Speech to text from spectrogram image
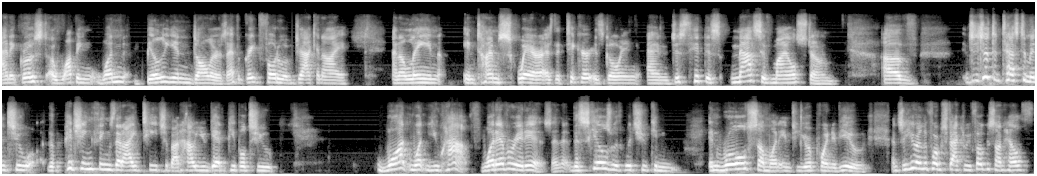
and it grossed a whopping $1 billion. I have a great photo of Jack and I and Elaine in Times Square as the ticker is going and just hit this massive milestone of just a testament to the pitching things that I teach about how you get people to want what you have, whatever it is, and the skills with which you can enroll someone into your point of view. And so here in the Forbes Factor, we focus on health,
